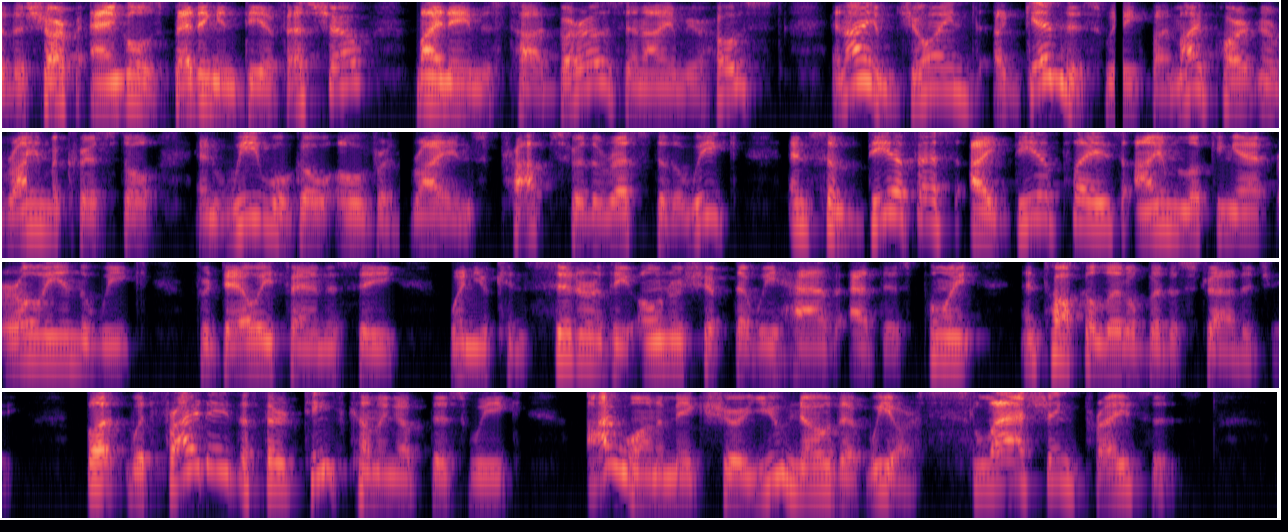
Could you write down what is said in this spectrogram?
To the Sharp Angles Betting and DFS Show. My name is Tod Burros, and I am your host. And I am joined again this week by my partner, Ryan McCrystal, and we will go over Ryan's props for the rest of the week and some DFS idea plays I am looking at early in the week for daily fantasy when you consider the ownership that we have at this point and talk a little bit of strategy. But with Friday the 13th coming up this week, I want to make sure you know that we are slashing prices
